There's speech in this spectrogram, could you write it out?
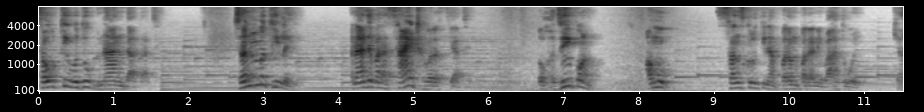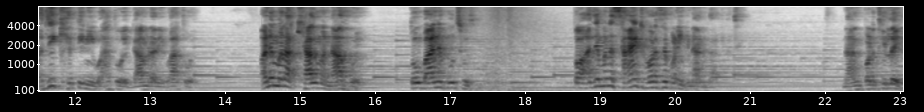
સૌથી વધુ જ્ઞાનદાતા છે. જન્મથી લઈ અને આજે મારા સાઠ વર્ષ થયા છે. તો હજી પણ અમુક સંસ્કૃતિના પરંપરાની વાત હોય કે હજી ખેતીની વાત હોય, ગામડાની વાત હોય અને મારા ખ્યાલમાં ના હોય તો હું બાને પૂછું છું. તો આજે મને સાઠ વર્ષે પણ એ જ્ઞાનદાતા છે. નાનપણથી લઈ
